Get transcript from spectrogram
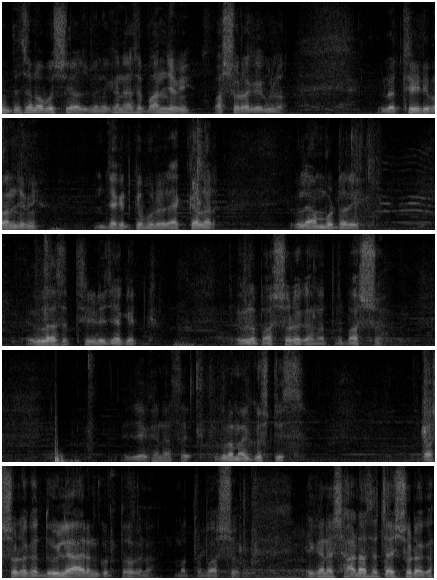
নিতে চান অবশ্যই আসবেন। এখানে আছে পাঞ্জাবি, পাঁচশো টাকা এগুলো। এগুলো থ্রি ডি পাঞ্জাবি জ্যাকেট কাপড়ের, এক কালার এগুলো এম্বোটারি এগুলো আছে থ্রি ডি জ্যাকেট এগুলো পাঁচশো টাকা, মাত্র পাঁচশো। এই যে এখানে আছে, এগুলো মাইক্রোস্টিচ পাঁচশো টাকা। দুইলে আয়রন করতে হবে না, মাত্র পাঁচশো। এখানে শার্ট আছে চারশো টাকা।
